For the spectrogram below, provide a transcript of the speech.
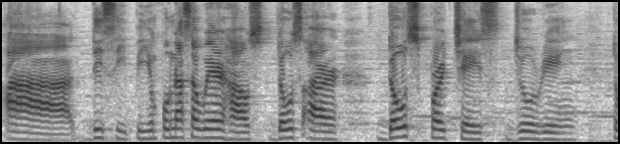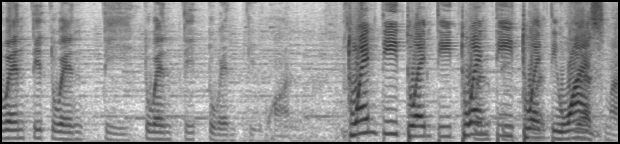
uh, DCP. Yung pong nasa warehouse, those are those purchased during 2020-2021. 2020, 2021. Yes, ma'am.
